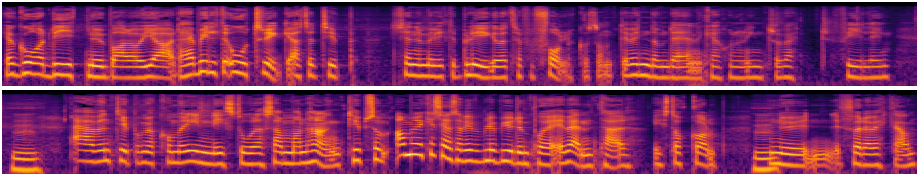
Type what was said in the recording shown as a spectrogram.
Jag går dit nu bara och gör det här. Jag blir lite otrygg. Alltså typ känner mig lite blyg över att träffa folk och sånt. Jag vet inte om det är kanske någon introvert feeling. Mm. Även typ om jag kommer in i stora sammanhang. Typ som, ja men jag kan säga så här, vi blev bjuden på event här i Stockholm nu förra veckan.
